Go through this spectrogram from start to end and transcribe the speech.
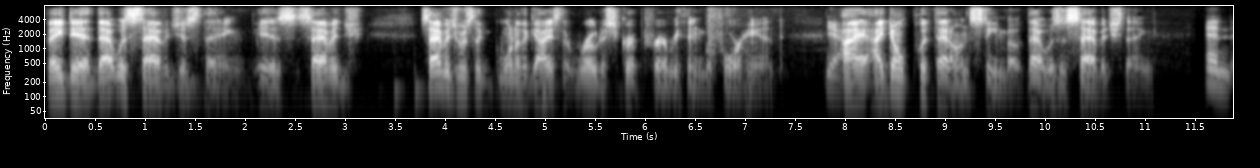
They did. That was Savage's thing. Is Savage? Savage was the one of the guys that wrote a script for everything beforehand. Yeah. I I don't put that on Steamboat. That was a Savage thing. and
